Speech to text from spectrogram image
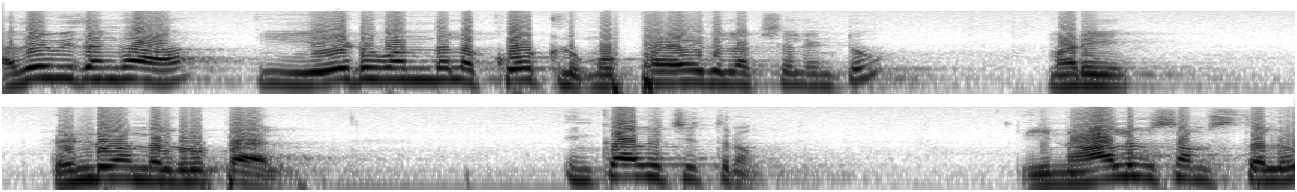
అదేవిధంగా ఈ ఏడు వందల కోట్లు ముప్పై ఐదు లక్షలు ఇంటూ మరి రెండు వందల రూపాయలు. ఇంకా విచిత్రం. ఈ నాలుగు సంస్థలు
